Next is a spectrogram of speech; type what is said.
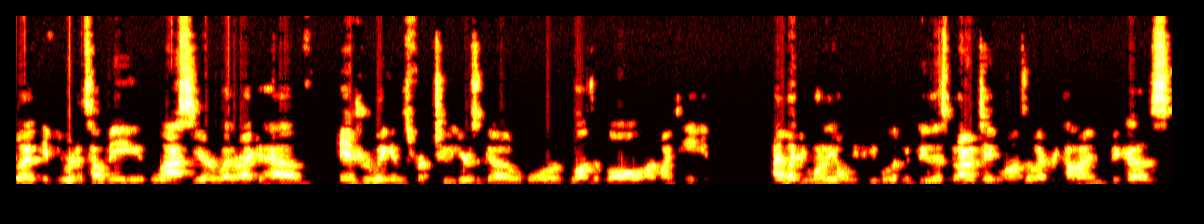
But if you were to tell me last year whether I could have Andrew Wiggins from two years ago or Lonzo Ball on my team, I might be one of the only people that would do this, but I would take Lonzo every time because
